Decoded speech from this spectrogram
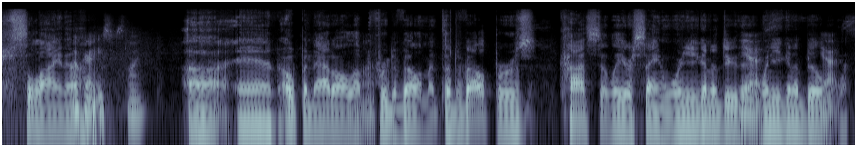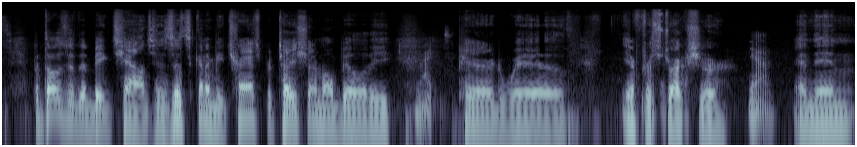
Celina. Okay, east of Celina. Uh, and open that all up for development. The developers constantly are saying, when are you going to do that? Yes. When are you going to build yes. it? But those are the big challenges. It's going to be transportation and mobility right. paired with infrastructure. Yeah. And then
